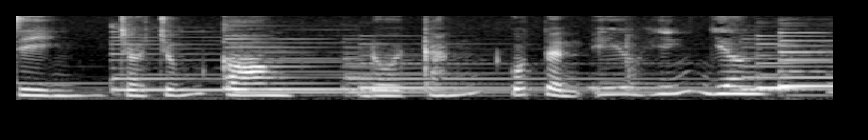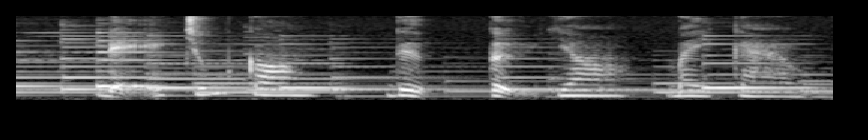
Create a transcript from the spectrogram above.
Xin cho chúng con đôi cánh của tình yêu hiến dân để chúng con được tự do bay cao.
